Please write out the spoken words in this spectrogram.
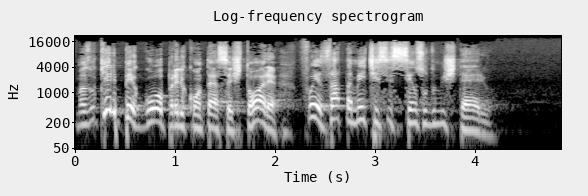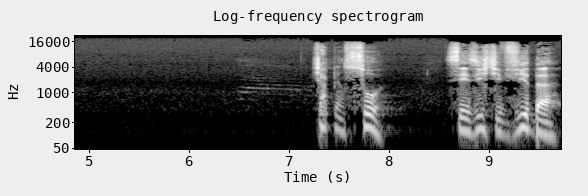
Mas o que ele pegou para ele contar essa história foi exatamente esse senso do mistério. Já pensou se existe vida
